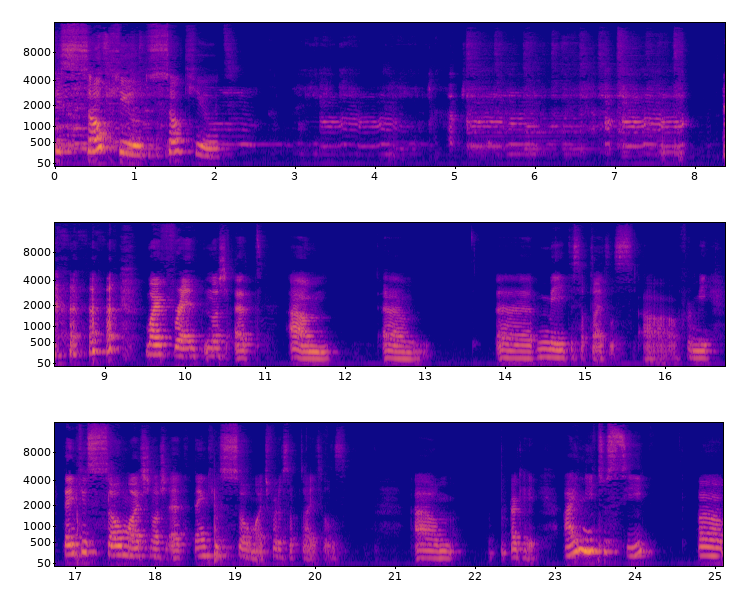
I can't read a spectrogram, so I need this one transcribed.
She's so cute, so cute. My friend Noshat um, um, uh, made the subtitles uh, for me. Thank you so much, Noshat. Thank you so much for the subtitles. Um, okay, I need to see uh,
